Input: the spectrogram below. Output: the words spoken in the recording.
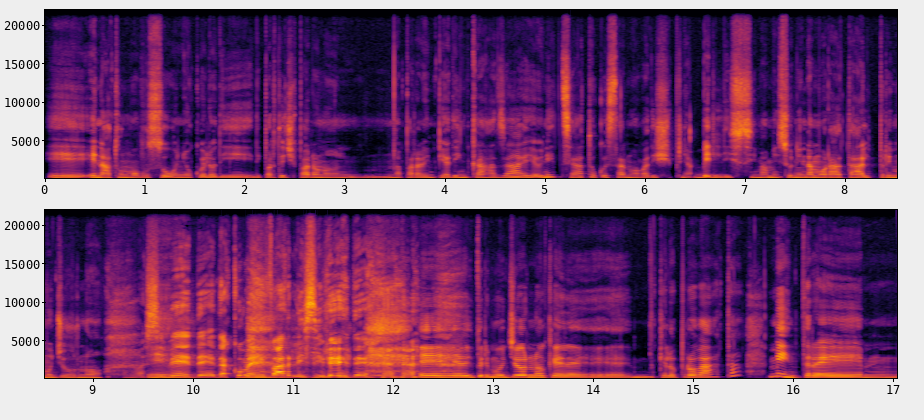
e è nato un nuovo sogno, quello di, di partecipare a una, una Paralimpiadi in casa e ho iniziato questa nuova disciplina, bellissima. Mi sono innamorata al primo giorno. Ma eh, si vede, da come ne parli si vede. il primo giorno che, che l'ho provata, mentre Mm,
